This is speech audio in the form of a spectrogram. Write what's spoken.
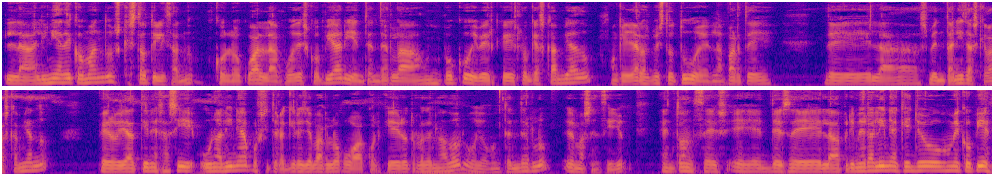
la línea de comandos que está utilizando, con lo cual la puedes copiar y entenderla un poco y ver qué es lo que has cambiado, aunque ya lo has visto tú en la parte de las ventanitas que vas cambiando, pero ya tienes así una línea por si te la quieres llevar luego a cualquier otro ordenador o entenderlo, es más sencillo. Entonces, eh, desde la primera línea que yo me copié,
